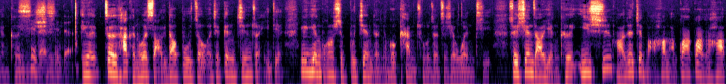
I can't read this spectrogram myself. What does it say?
眼科医师。是的，是的，因为这个他可能会少一道步骤，而且更精准一点。因为验光师不见得能够看出这这些问题，所以先找眼科医师。好，这健保号码挂挂个号，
